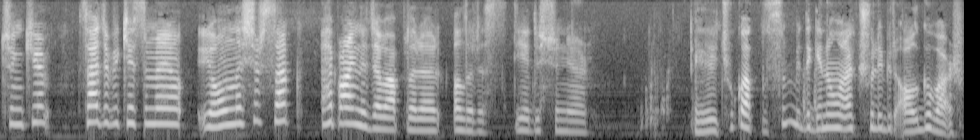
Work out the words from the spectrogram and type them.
Çünkü sadece bir kesime yoğunlaşırsak hep aynı cevapları alırız diye düşünüyorum. Ee, çok haklısın. Bir de genel olarak şöyle bir algı var.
